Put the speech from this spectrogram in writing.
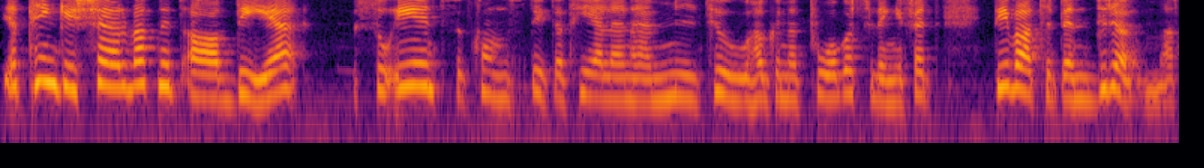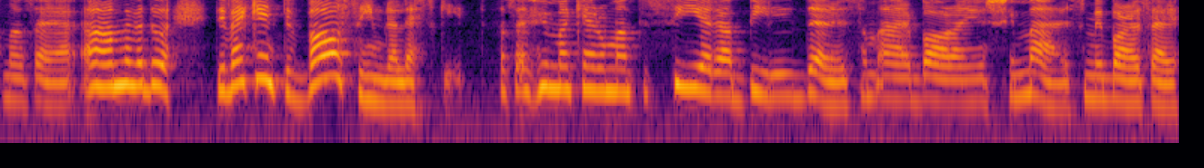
jag tänker i kölvattnet av det så är det inte så konstigt att hela den här metoo har kunnat pågått så länge. För att det var typ en dröm. Att man säger, ja ah, men vadå, det verkar inte vara så himla läskigt. Alltså hur man kan romantisera bilder som är bara en chimär, som är bara så här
